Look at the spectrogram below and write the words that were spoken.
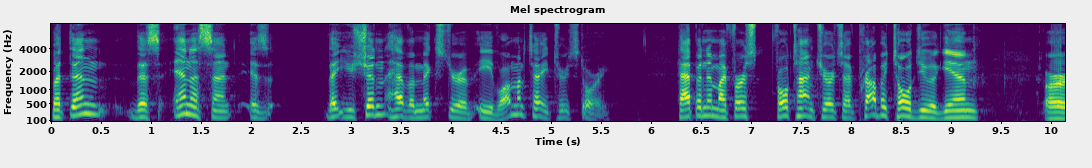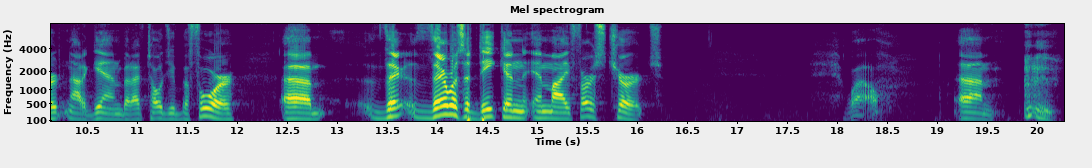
But then this innocent is that you shouldn't have a mixture of evil. I'm going to tell you a true story. Happened in my first full time church. I've probably told you again, or not again, but I've told you before. Um, there, there was a deacon in my first church. Wow. Um,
